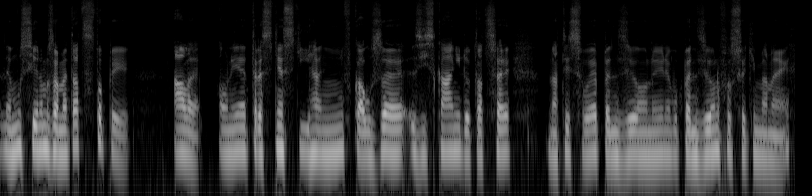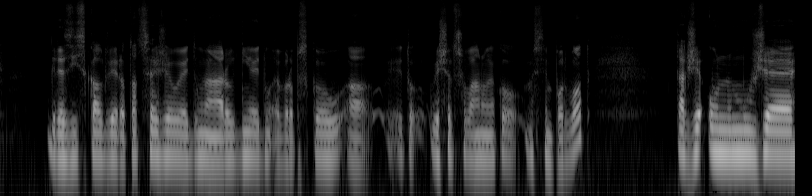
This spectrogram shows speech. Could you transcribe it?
nemusí jenom zametat stopy, ale on je trestně stíhaný v kauze získání dotace na ty svoje penziony nebo penzion v Osvětimanech, kde získal dvě dotace, že jo, jednu národní a jednu evropskou a je to vyšetřováno jako, myslím, podvod. Takže on může,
